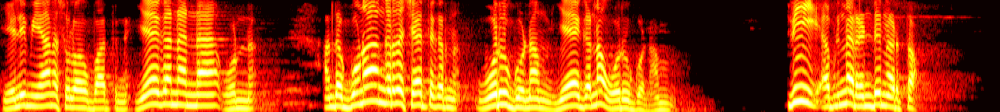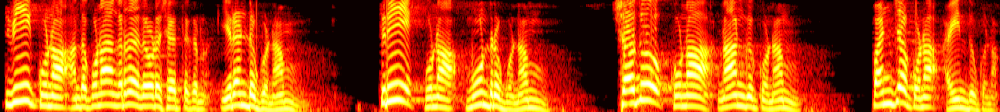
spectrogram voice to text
எளிமையான சுலோகம் பார்த்துங்க. ஏகன்னா என்ன? ஒன்று அந்த குணாங்கிறத சேர்த்துக்கிறணும். ஒரு குணம். ஏகன்னா ஒரு குணம். த்வி அப்படின்னா ரெண்டுன்னு அர்த்தம். த்வி குணா அந்த குணாங்கிறத இதோட சேர்த்துக்கணும் இரண்டு குணம். த்ரீ குணா மூன்று குணம். சது குணா நான்கு குணம். பஞ்ச குணா ஐந்து குணம்.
